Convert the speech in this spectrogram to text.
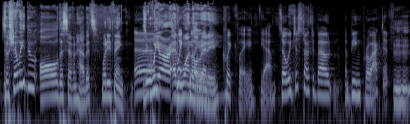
so shall we do all the seven habits? What do you think? so Um, we are at one already. Quickly, yeah. So we just talked about uh, being proactive. hmm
